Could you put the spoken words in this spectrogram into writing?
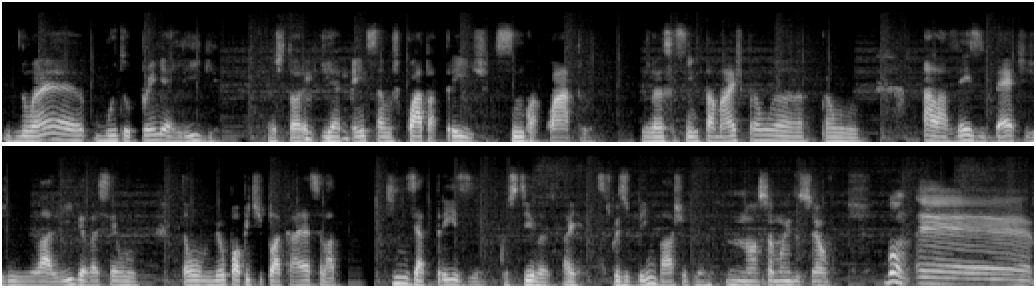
não é muito Premier League a história, que de repente sai uns 4x3, 5x4. E lança assim, tá mais pra, uma, pra um Alavés e Bet de La Liga, vai ser um. Então, meu palpite de placar é, sei lá, 15 a 13 pro Steelers. Aí, essas coisas bem baixas mesmo. Nossa, mãe do céu. Bom, é...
